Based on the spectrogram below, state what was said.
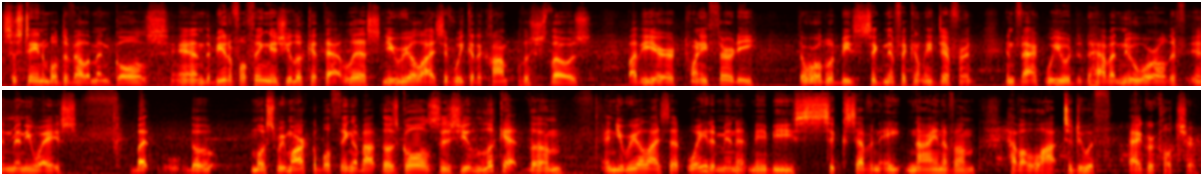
sustainable development goals. And the beautiful thing is you look at that list and you realize if we could accomplish those by the year 2030, the world would be significantly different. In fact, we would have a new world if, in many ways. But the most remarkable thing about those goals is you look at them and you realize that, wait a minute, maybe six, seven, eight, nine of them have a lot to do with agriculture.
